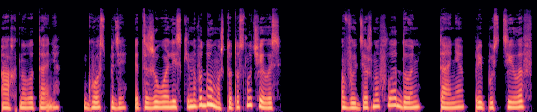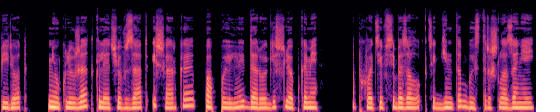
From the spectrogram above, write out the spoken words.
ахнула Таня. «Господи, это же у Алискиного дома что-то случилось!» Выдернув ладонь, Таня припустила вперед, неуклюже отклячив зад и шаркая по пыльной дороге шлепками. Обхватив себя за локти, Гинта быстро шла за ней.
